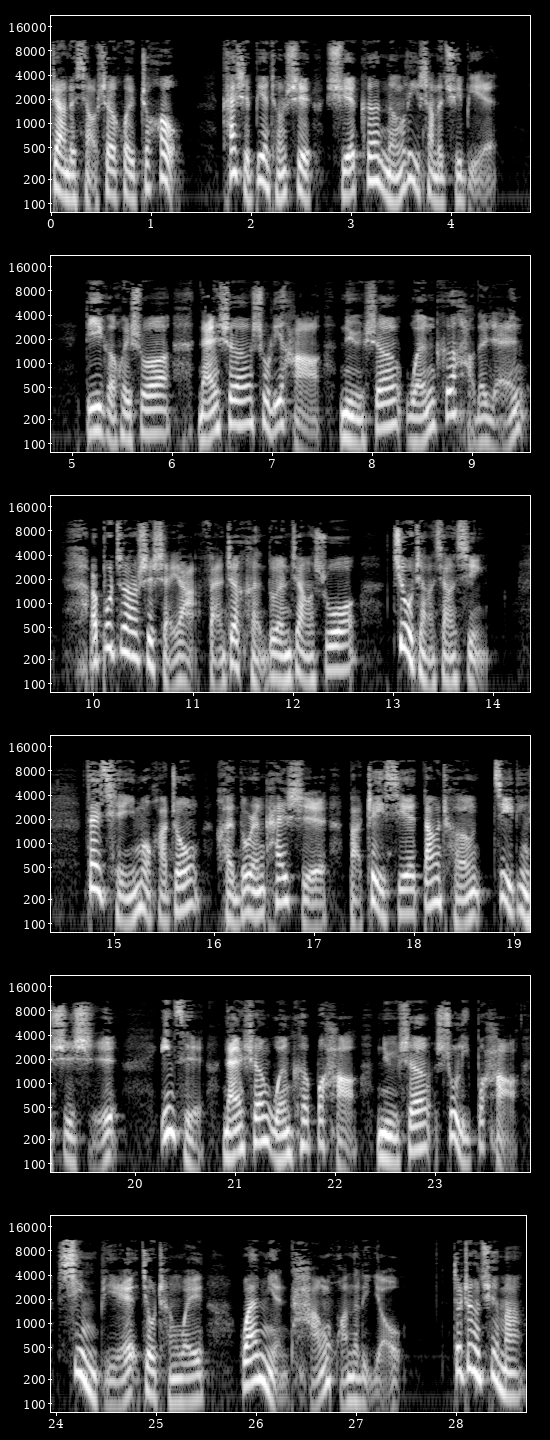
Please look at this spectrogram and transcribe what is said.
这样的小社会之后，开始变成是学科能力上的区别。第一个会说男生数理好，女生文科好的人，而不知道是谁呀。反正很多人这样说，就这样相信。在潜移默化中，很多人开始把这些当成既定事实，因此男生文科不好，女生数理不好，性别就成为冠冕堂皇的理由。这正确吗？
